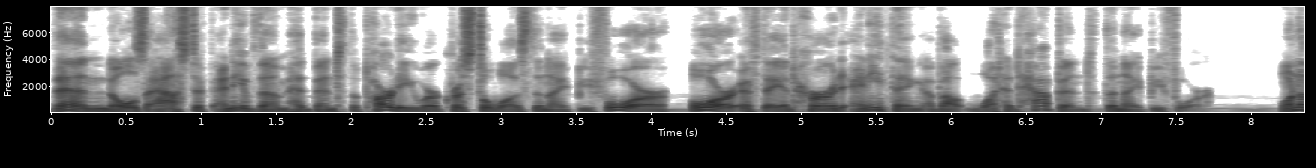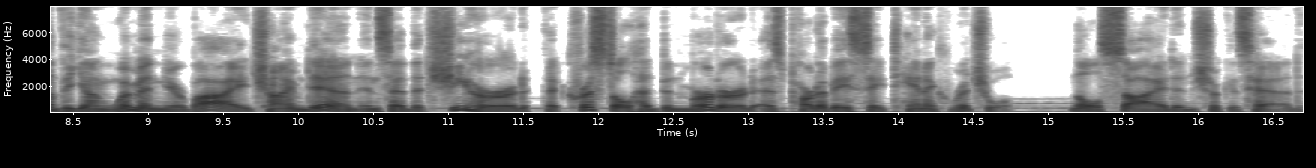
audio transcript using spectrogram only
Then Knowles asked if any of them had been to the party where Crystal was the night before, or if they had heard anything about what had happened the night before. One of the young women nearby chimed in and said that she heard that Crystal had been murdered as part of a satanic ritual. Knowles sighed and shook his head.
